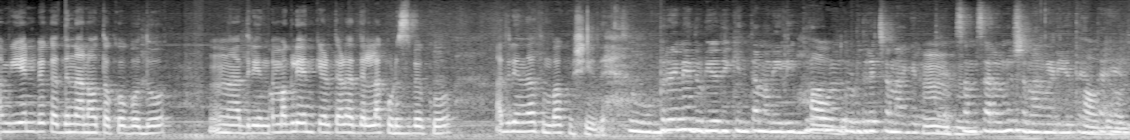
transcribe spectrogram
ನಮ್ಗೆ ಏನು ಬೇಕು ಅದನ್ನು ನಾವು ತಗೋಬೋದು ಅದರಿಂದ ಮಗಳು ಏನು ಕೇಳ್ತಾಳೆ ಅದೆಲ್ಲ ಕೊಡಿಸ್ಬೇಕು. ಅದರಿಂದ ತುಂಬ ಖುಷಿ ಇದೆ. ಒಬ್ಬರೇನೆ ದುಡಿಯೋದಕ್ಕಿಂತ ಮನೇಲಿ ಇಬ್ರು ದುಡಿದ್ರೆ ಚೆನ್ನಾಗಿರುತ್ತೆ. ಸಂಸಾರನೂ ಚೆನ್ನಾಗಿ ನಡೆಯುತ್ತೆ ಅಂತ ಹೇಳಿ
